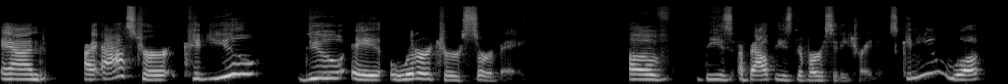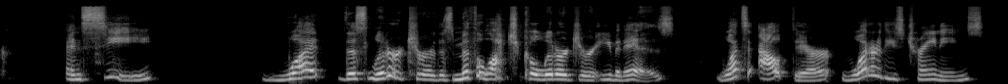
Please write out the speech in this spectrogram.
and i asked her could you do a literature survey of these about these diversity trainings can you look and see what this literature, this mythological literature even is, what's out there, what are these trainings,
